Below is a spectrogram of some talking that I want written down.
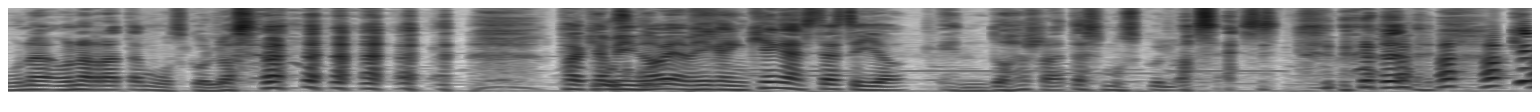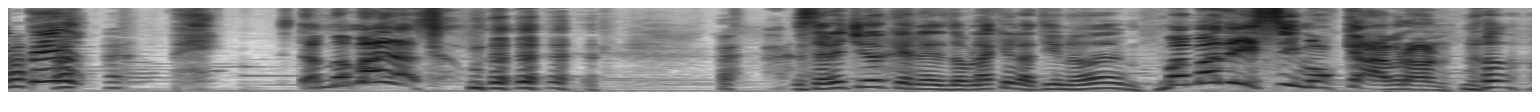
una, una rata musculosa. Para que a mi novia me diga, ¿en qué gastaste yo? En dos ratas musculosas. ¿Qué pedo? ¡Están mamadas! Estaría chido que en el doblaje latino, ¿no? ¡Mamadísimo, cabrón! ¿No?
